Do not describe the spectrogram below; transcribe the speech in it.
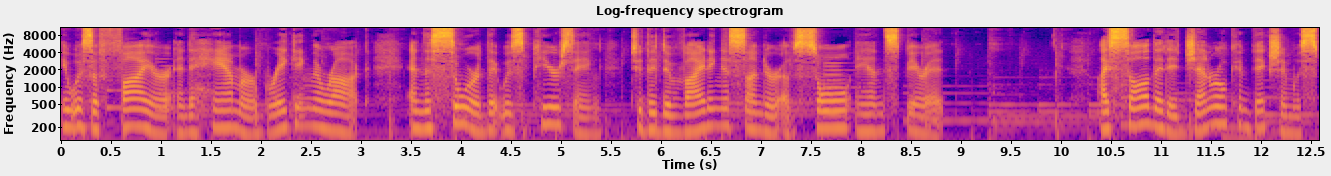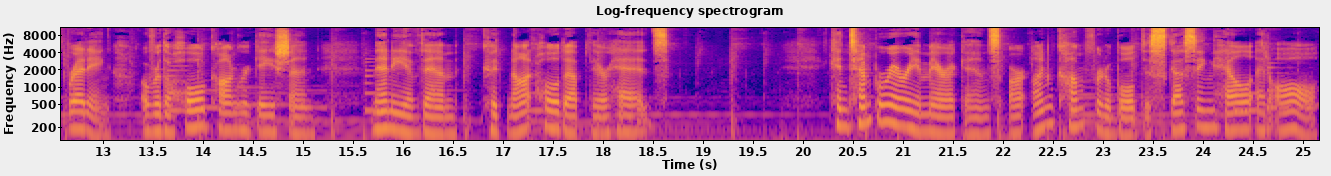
It was a fire and a hammer breaking the rock, and the sword that was piercing to the dividing asunder of soul and spirit. I saw that a general conviction was spreading over the whole congregation. Many of them could not hold up their heads. Contemporary Americans are uncomfortable discussing hell at all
